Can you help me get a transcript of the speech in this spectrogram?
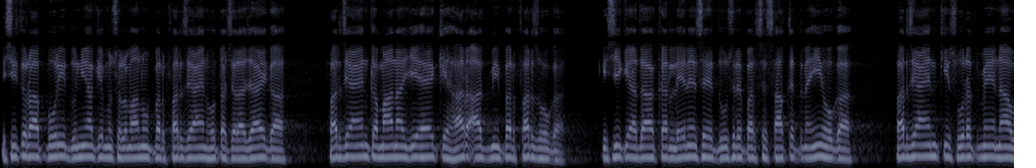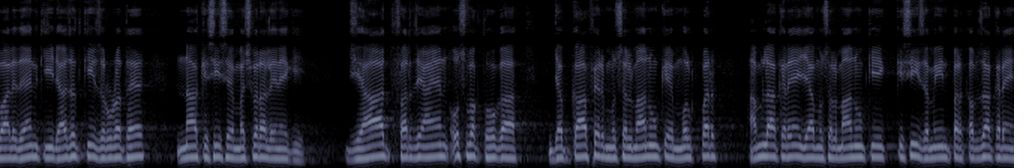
اسی طرح پوری دنیا کے مسلمانوں پر فرض عین ہوتا چلا جائے گا۔ فرض عین کا معنی یہ ہے کہ ہر آدمی پر فرض ہوگا۔ کسی کے ادا کر لینے سے دوسرے پر سے ساقت نہیں ہوگا۔ فرض عین کی صورت میں نہ والدین کی اجازت کی ضرورت ہے، نہ کسی سے مشورہ لینے کی۔ جہاد فرض عین اس وقت ہوگا جب کافر مسلمانوں کے ملک پر حملہ کریں یا مسلمانوں کی کسی زمین پر قبضہ کریں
